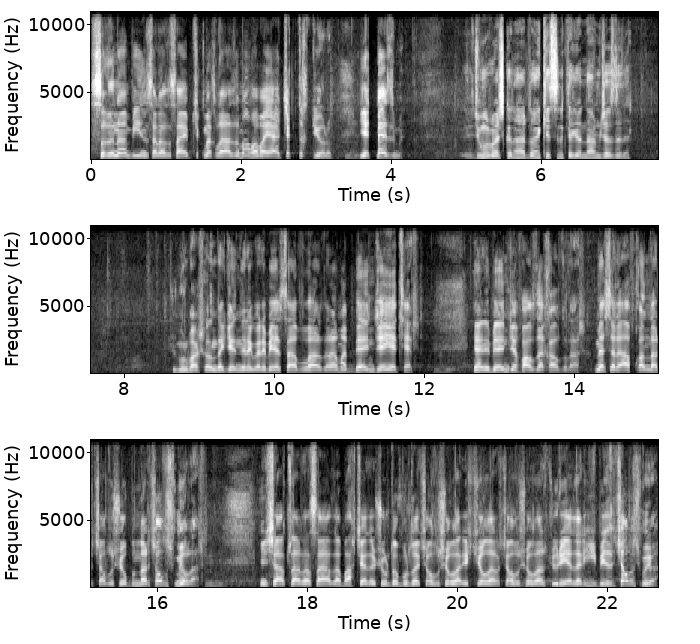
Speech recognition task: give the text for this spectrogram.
Sığınan bir insana da sahip çıkmak lazım ama bayağı çıktık diyorum. Yetmez mi? E, Cumhurbaşkanı Erdoğan kesinlikle göndermeyeceğiz dedi. Cumhurbaşkanı da kendine göre bir hesabı vardır ama bence yeter. Yani bence fazla kaldılar. Mesela Afganlar çalışıyor, bunlar çalışmıyorlar. İnşaatlarda, sahada, bahçede, şurada, burada çalışıyorlar, işçi olarak çalışıyorlar. Suriyeliler hiçbirisi çalışmıyor.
